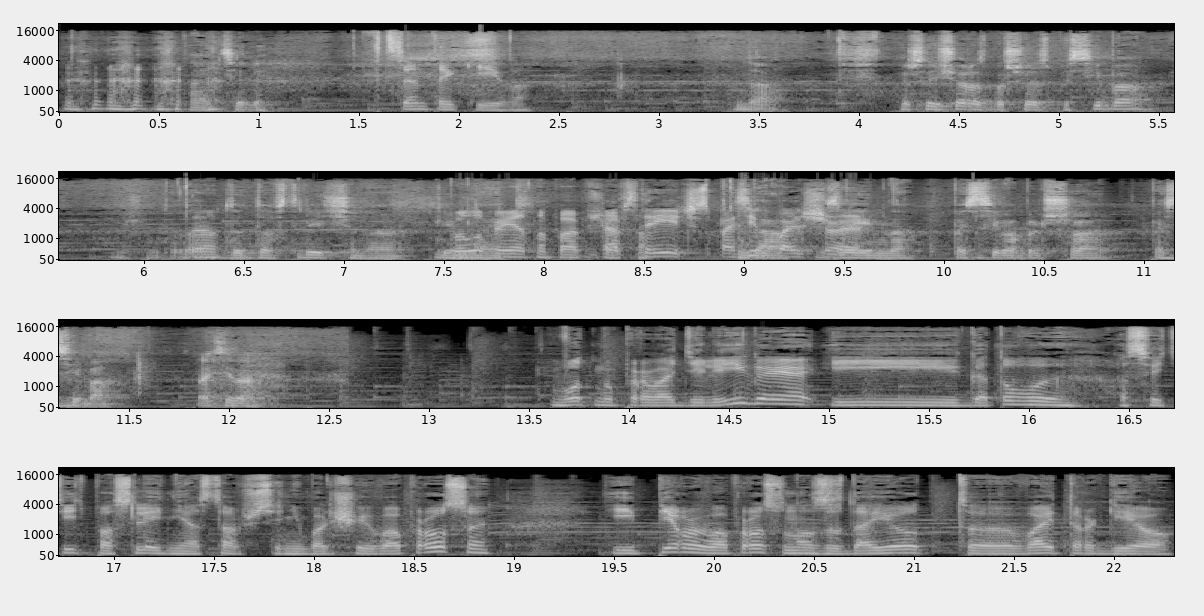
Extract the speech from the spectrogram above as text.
Издателя. В центре Киева. Да. Ну что, еще раз большое спасибо. Да. До, до встречи на Game Было Night. приятно пообщаться. До встречи. Спасибо да, большое. Взаимно. Спасибо большое. Спасибо. Спасибо. Вот мы проводили Игоря и готовы осветить последние оставшиеся небольшие вопросы. И первый вопрос у нас задает Вайтер Гео.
